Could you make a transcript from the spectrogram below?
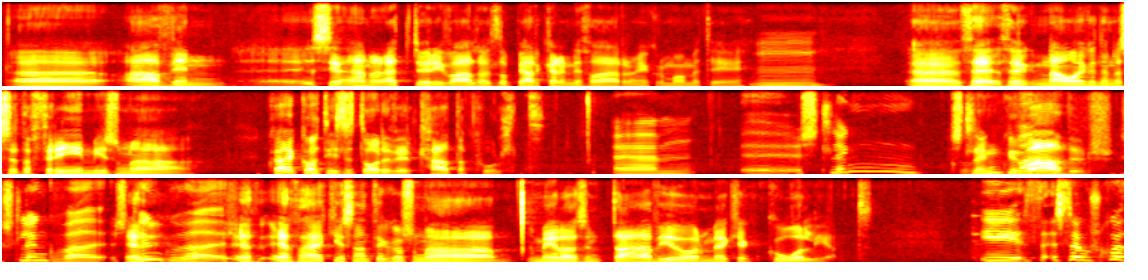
Uh, Afinn uh, síðan hann er ettur í Valhöll og bjargar henni þar á einhverjum momenti mm, uh, þau, þau ná einhvern veginn að setja frím í svona Hvað er gott íslenskt orðið við katapult? um, uh, slöng Slöngu Va- vaður slöngvaður. slöngvaður er, er það ekki samt eitthvað svona meira það sem Davíð var með gegn Goliath í, svo, sko,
